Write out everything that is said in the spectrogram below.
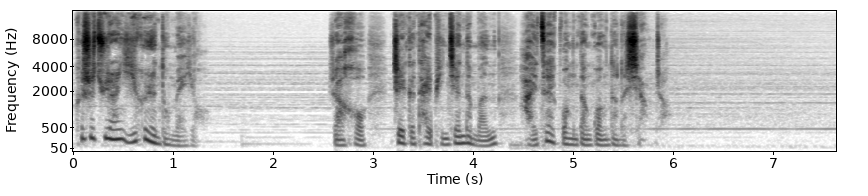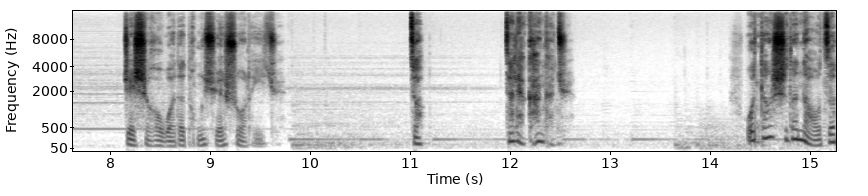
可是居然一个人都没有。然后，这个太平间的门还在咣当咣当的响着。这时候，我的同学说了一句：“走，咱俩看看去。”我当时的脑子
